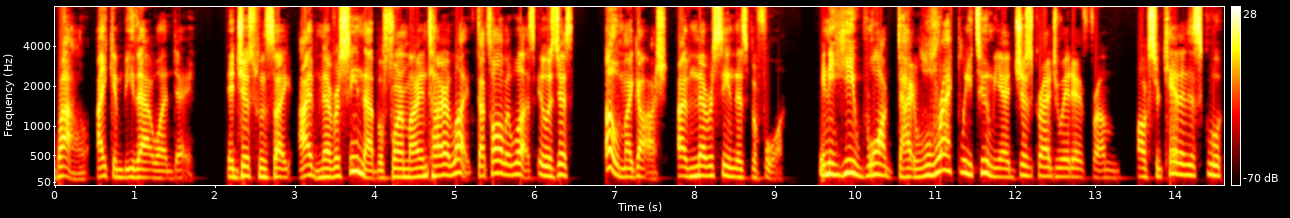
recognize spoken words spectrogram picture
wow, I can be that one day. It just was like, I've never seen that before in my entire life. That's all it was. It was just, oh my gosh, I've never seen this before. And he, walked directly to me. I just graduated from Officer Candidate School.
